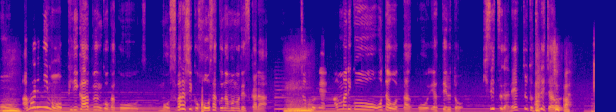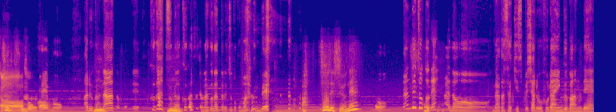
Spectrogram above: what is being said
もう、うんあまりにもピリカ文庫がこう、もう素晴らしく豊作なものですから、うちょっとん。ね、あんまりこう、おたおたこうやってると、季節がね、ちょっとずれちゃうそっか。ああ、そそうか。可能性もあるかなと思って、9月がうん9月じゃなくなったらちょっと困るんで、あ、そうですよね。そうなんでちょっとねあのー長崎スペシャルをフライング版で、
